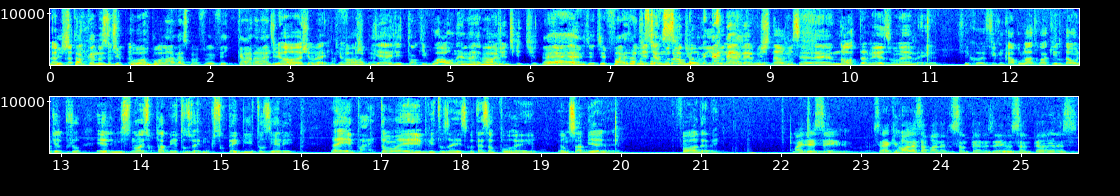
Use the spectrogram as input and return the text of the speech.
O bicho tocando os de Purple lá, velho. Eu falei, caralho. de rocha, velho, tá de rocha. foda. E ele toca igual, né? Não é igual a gente que te toca. É, a gente faz a A gente é música de ouvido, né, velho? Bicho, não, você é nota mesmo, né, velho? Fico, fico encabulado com aquilo, da onde ele puxou. Ele me ensinou a escutar Beatles, velho. Nunca escutei Beatles e ele. Aí, pai, então aí, Beatles aí, escuta essa porra aí. Eu não sabia, velho. Foda, velho. Mas esse. Será que rola essa banda dos Santanas aí? Os Santanas?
